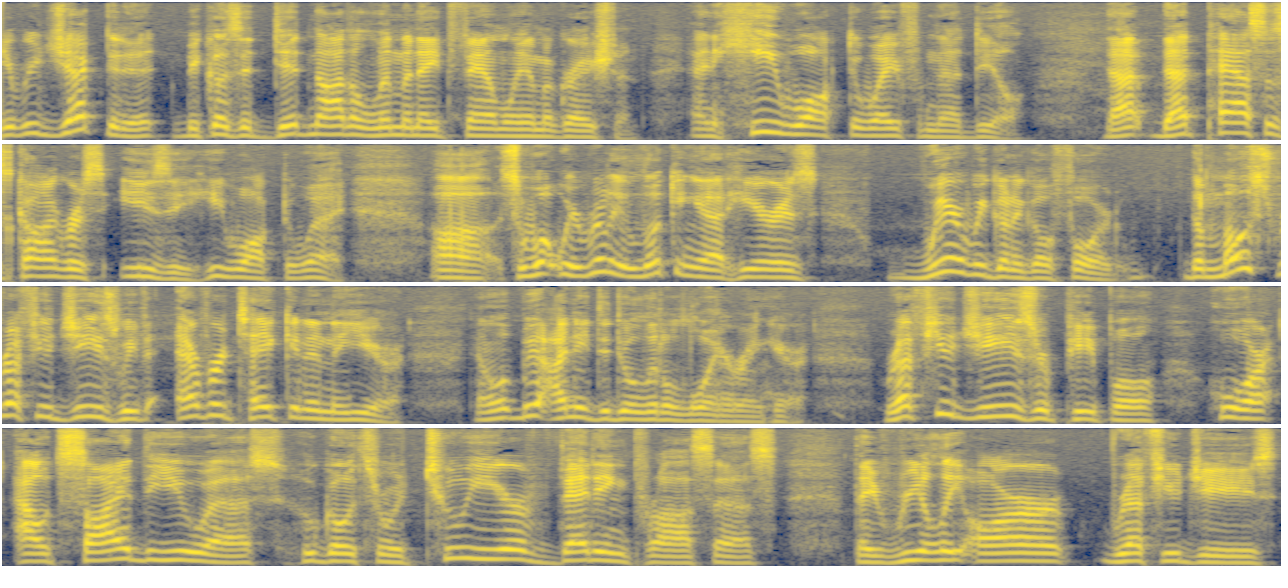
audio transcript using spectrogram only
he rejected it because it did not eliminate family immigration, and he walked away from that deal. That that passes Congress easy. He walked away. Uh, so what we're really looking at here is where are we going to go forward? The most refugees we've ever taken in a year. Now I need to do a little lawyering here. Refugees are people who are outside the U.S. who go through a two-year vetting process. They really are refugees.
